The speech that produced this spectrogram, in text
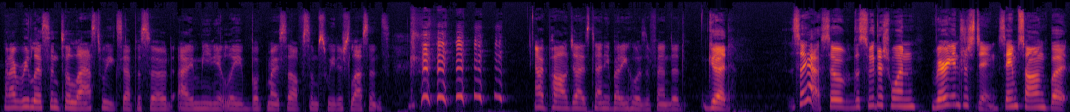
When I re listened to last week's episode, I immediately booked myself some Swedish lessons. I apologize to anybody who was offended. Good. So, yeah, so the Swedish one, very interesting. Same song, but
